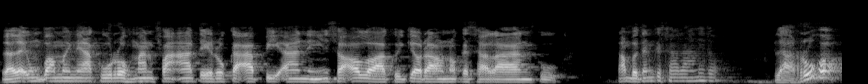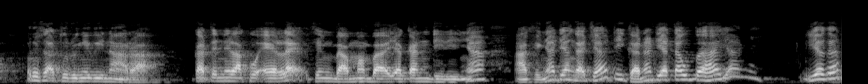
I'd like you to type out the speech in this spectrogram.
Lah lek umpamane aku roh manfaate roh kaapiane, insyaallah aku iki ora ana kesalahanku. Tambahan kesalahan itu. Lah roh kok rusak durunge winara. Katene laku elek sing membahayakan dirinya, akhirnya dia nggak jadi karena dia tahu bahayanya. Iya kan?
